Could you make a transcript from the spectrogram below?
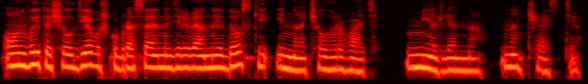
Он вытащил девушку, бросая на деревянные доски, и начал рвать. Медленно, на части.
